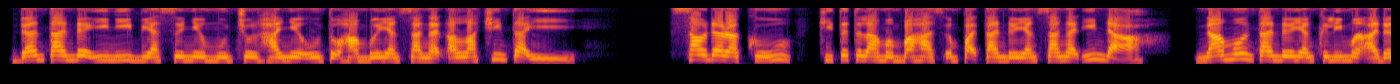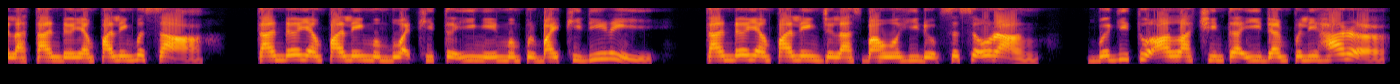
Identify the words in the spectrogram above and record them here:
Dan tanda ini biasanya muncul hanya untuk hamba yang sangat Allah cintai. Saudaraku, kita telah membahas empat tanda yang sangat indah. Namun tanda yang kelima adalah tanda yang paling besar. Tanda yang paling membuat kita ingin memperbaiki diri. Tanda yang paling jelas bahawa hidup seseorang Begitu Allah cintai dan pelihara.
